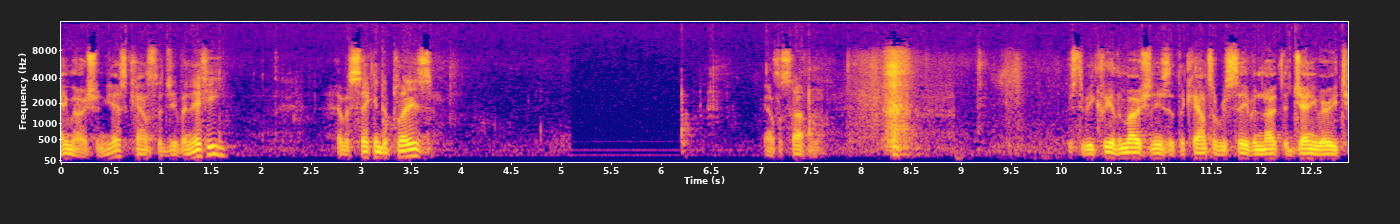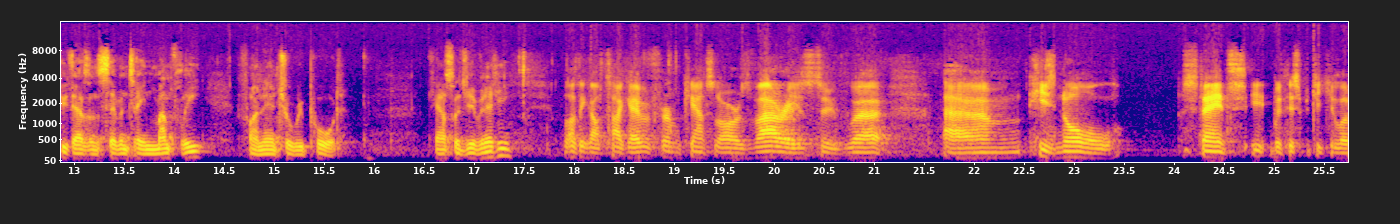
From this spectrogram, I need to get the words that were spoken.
A motion, yes. Councillor Giovannetti. Have a seconder, please. Councillor Sutton. Just to be clear, the motion is that the council receive and note the January 2017 monthly financial report. Councillor Giovannetti. Well, I think I'll take over from councillor Oroszvary as to uh, um, his normal stance with this particular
